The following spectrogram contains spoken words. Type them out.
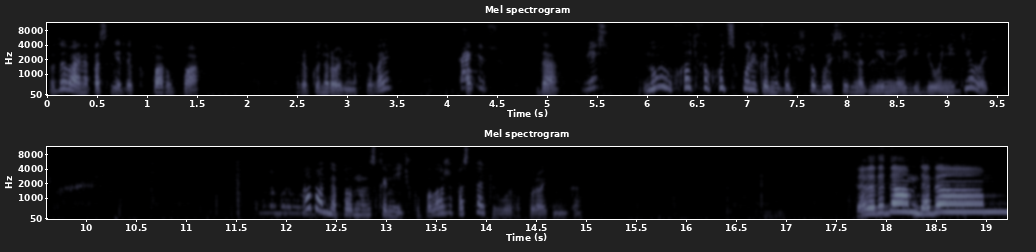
Ну давай напоследок пару па рок-н-ролльных. Давай? Танец Да. весь. Ну, хоть как хоть сколько-нибудь, чтобы сильно длинное видео не делать. А на, на, на скамеечку положи, поставь его аккуратненько. Да-да-да-дам, да-дам.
